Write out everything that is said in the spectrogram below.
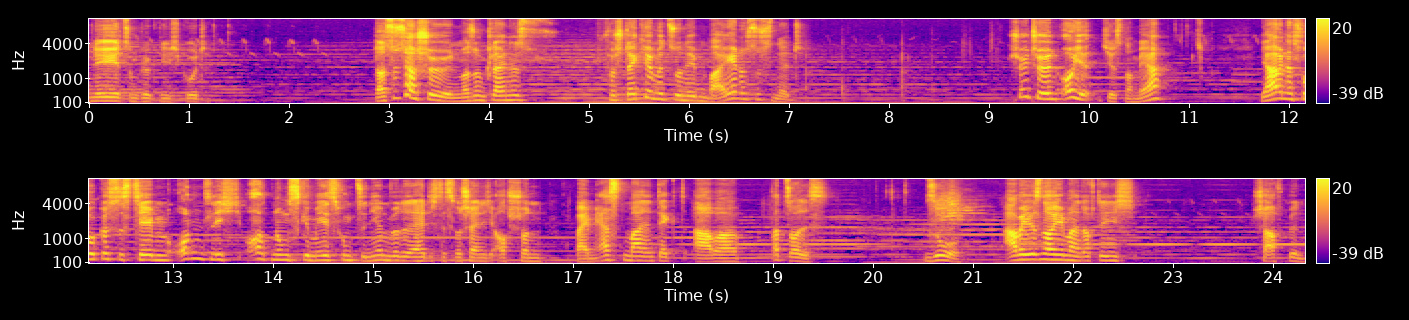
Nee, zum Glück nicht. Gut. Das ist ja schön. Mal so ein kleines Versteck hier mit so nebenbei. Das ist nett. Schön, schön. Oh, hier, hier ist noch mehr. Ja, wenn das Fokussystem ordentlich ordnungsgemäß funktionieren würde, hätte ich das wahrscheinlich auch schon beim ersten Mal entdeckt, aber was soll's. So, aber hier ist noch jemand, auf den ich scharf bin.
